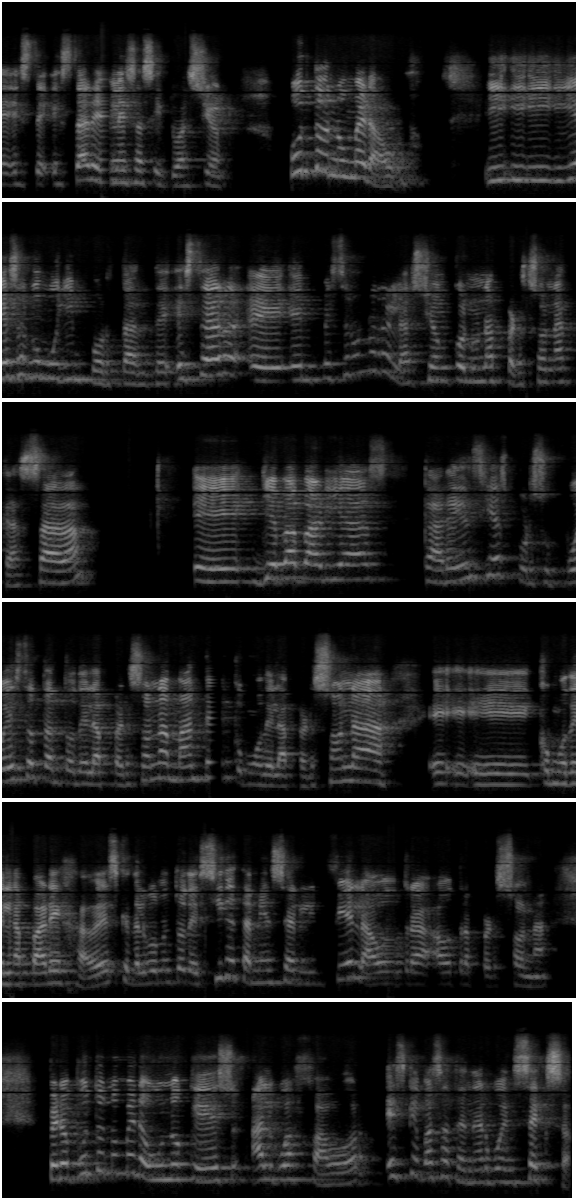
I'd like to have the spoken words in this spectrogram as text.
este, estar en esa situación. Punto número uno, y, y es algo muy importante, estar, eh, empezar una relación con una persona casada eh, lleva varias carencias, por supuesto, tanto de la persona amante como de la persona, eh, eh, eh, como de la pareja, ¿ves? Que de algún momento decide también ser infiel a otra, a otra persona. Pero punto número uno, que es algo a favor, es que vas a tener buen sexo.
